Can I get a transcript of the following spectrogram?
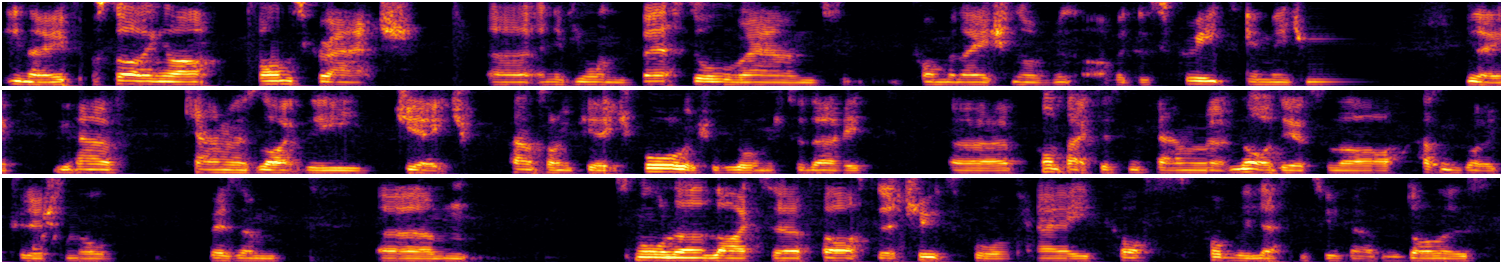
you know, if you're starting out from scratch, uh, and if you want the best all-round combination of, of a discrete image, you know, you have cameras like the GH Panasonic GH4, which was launched today. Uh, compact system camera, not a DSLR, hasn't got a traditional Prism. Um, smaller, lighter, faster, shoots 4K, costs probably less than $2,000,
